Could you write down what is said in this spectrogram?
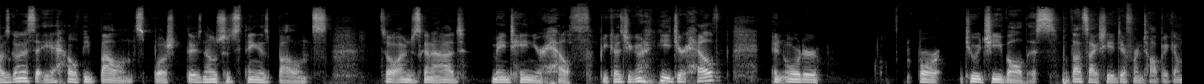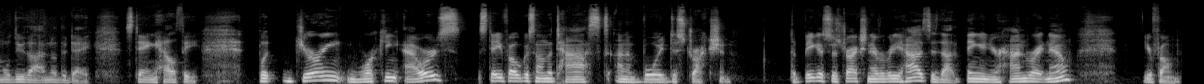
I was going to say a healthy balance, but there's no such thing as balance. So I'm just going to add maintain your health because you're going to need your health in order for to achieve all this. But that's actually a different topic and we'll do that another day, staying healthy. But during working hours, stay focused on the tasks and avoid distraction. The biggest distraction everybody has is that thing in your hand right now, your phone.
